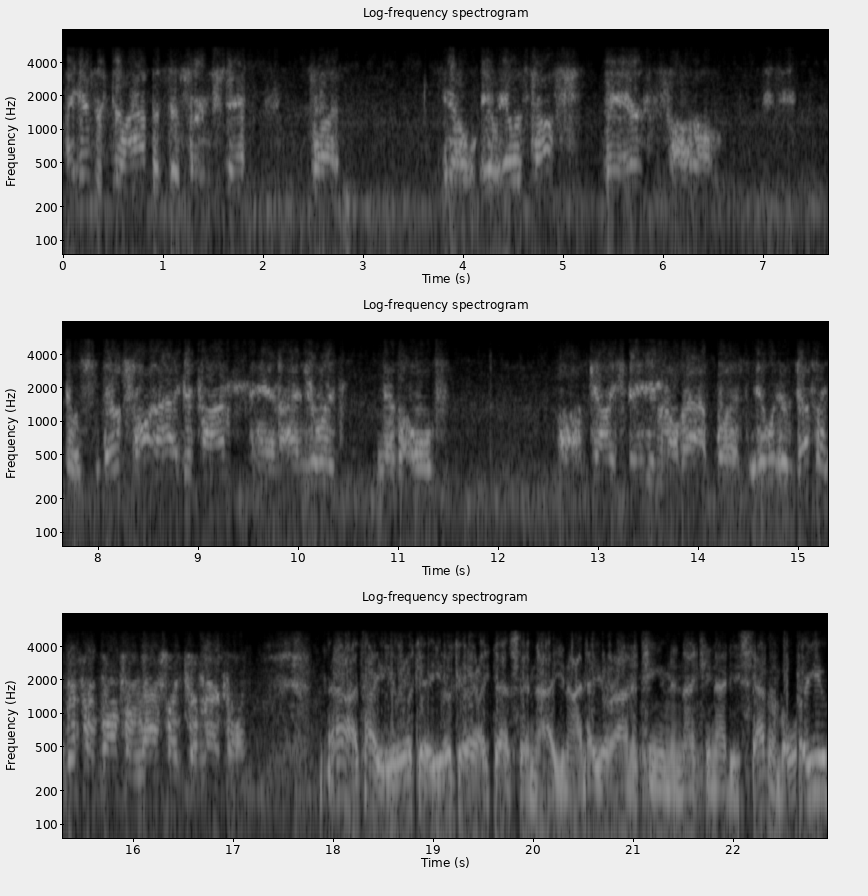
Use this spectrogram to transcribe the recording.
I guess it still happens to a certain extent, but, you know, it, it was tough there. Um, it was it was fun. I had a good time, and I enjoyed, you know, the old uh, County Stadium and all that, but it, it was definitely different going from National League to American League. Yeah, I tell you, you look at you look at it like this, and uh, you know, I know you were on a team in 1997, but were you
